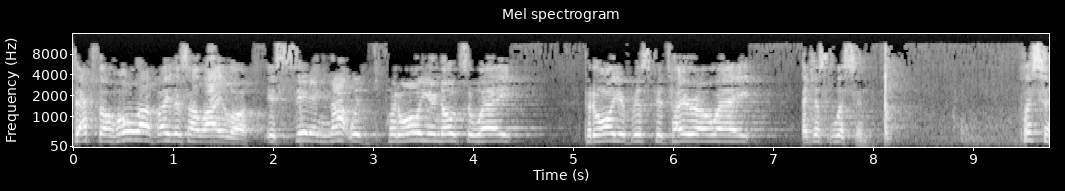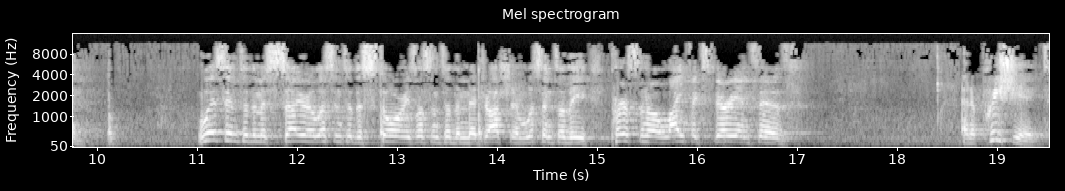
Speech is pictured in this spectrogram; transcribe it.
That's the whole Avodah Halayla is sitting not with, put all your notes away, put all your brisket away, and just listen. Listen. Listen to the Mesorah, listen to the stories, listen to the Midrashim, listen to the personal life experiences, and appreciate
